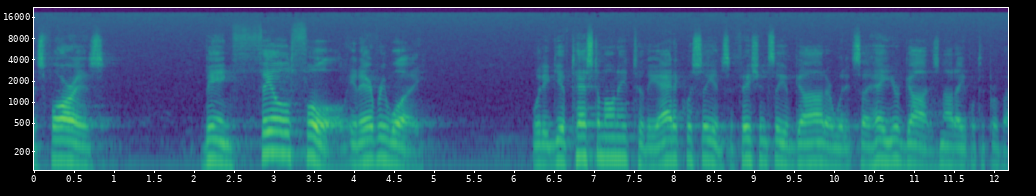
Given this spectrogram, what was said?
as far as being filled full in every way, would it give testimony to the adequacy and sufficiency of God, or would it say, hey, your God is not able to provide?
